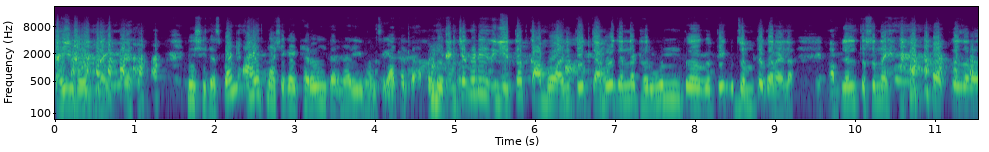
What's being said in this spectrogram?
काही होत नाही. निश्चितच. पण आहेत ना असे काही ठरवून करणारी माणसं. आता आपण हे त्यांच्याकडे येतात कामं आणि ते त्यामुळे त्यांना ठरवून ते जमतं करायला. आपल्याला तसं नाही. आपलं जरा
